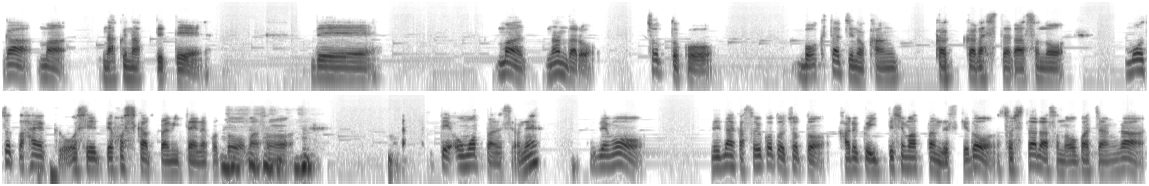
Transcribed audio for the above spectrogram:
が、まあ、なくなっててでまあなんだろうちょっとこう僕たちの感覚からしたらそのもうちょっと早く教えてほしかったみたいなことを、まあ、そのって思ったんですよね。でも、で、なんかそういうことをちょっと軽く言ってしまったんですけど、そしたらそのおばちゃんが、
